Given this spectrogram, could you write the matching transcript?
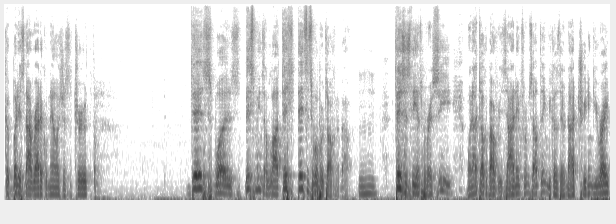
but it's not radical now. It's just the truth. This was this means a lot. This this is what we're talking about. Mm-hmm. This is the inspiration. See, when I talk about resigning from something because they're not treating you right,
